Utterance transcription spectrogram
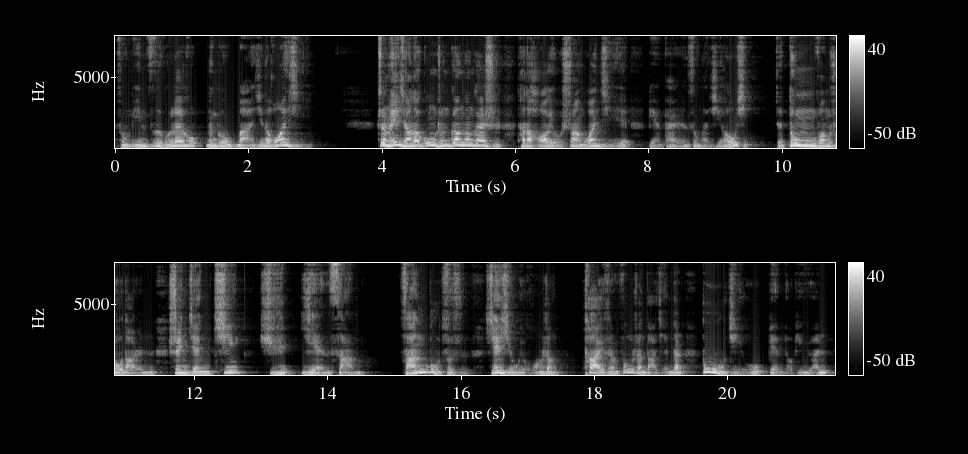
从临淄回来后能够满心的欢喜。这没想到工程刚刚开始，他的好友上官桀便派人送来消息：这东方朔大人身兼清。徐兖三三部刺史，先行为皇上泰山封禅打前站，不久便到平原。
